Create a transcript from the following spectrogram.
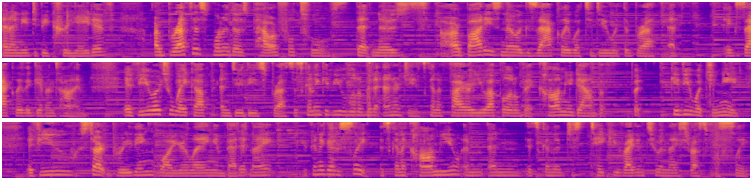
and I need to be creative. Our breath is one of those powerful tools that knows our bodies know exactly what to do with the breath at exactly the given time. If you were to wake up and do these breaths, it's going to give you a little bit of energy. It's going to fire you up a little bit, calm you down, but but give you what you need. If you start breathing while you're laying in bed at night, you're going to go to sleep. It's going to calm you and, and it's going to just take you right into a nice, restful sleep.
